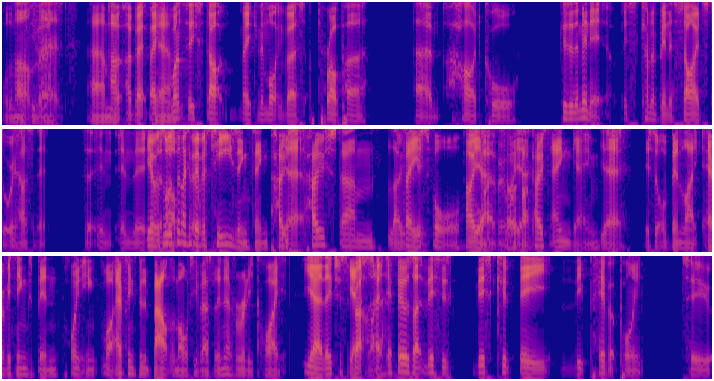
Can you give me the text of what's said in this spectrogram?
or the Oh, multiverse. um, I, I bet basically yeah. once they start making the multiverse a proper um, hardcore, because at the minute it's kind of been a side story, hasn't it? To, in in the yeah, in it's the always been like Marvel a bit of a teasing thing post Yeah. post um Loki. phase four. Oh, or yeah, whatever it sorry, was, yeah. like post Endgame. Yeah, it's sort of been like everything's been pointing. Well, everything's been about the multiverse, but they never really quite. Yeah, they just. Get But I, there. it feels like this is this could be the pivot point to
